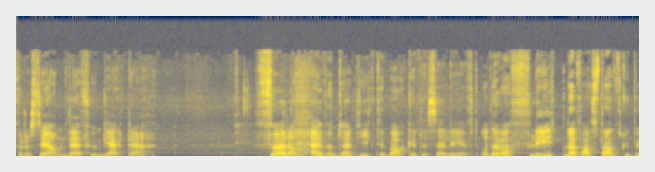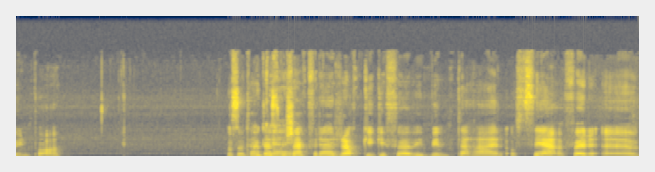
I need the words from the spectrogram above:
for å se om det fungerte, før han eventuelt gikk tilbake til cellegift. Og det var flytende faste han skulle begynne på. Og så tenkte jeg jeg skal sjekke, for jeg rakk ikke før vi begynte her å se. For eh,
